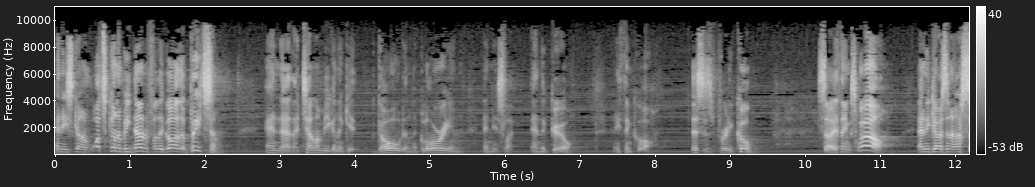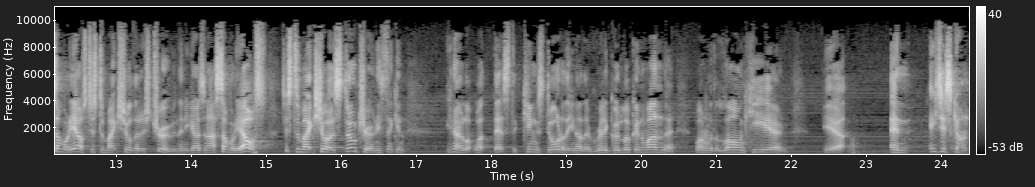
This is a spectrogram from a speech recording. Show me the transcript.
and he's going, What's going to be done for the guy that beats him? And uh, they tell him, You're going to get gold and the glory, and, and it's like, and the girl. And you think, oh, this is pretty cool. So he thinks, well, and he goes and asks somebody else just to make sure that it's true. And then he goes and asks somebody else just to make sure it's still true. And he's thinking, you know, look, what? That's the king's daughter. You know, the really good-looking one, the one with the long hair, and yeah. And he's just going,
